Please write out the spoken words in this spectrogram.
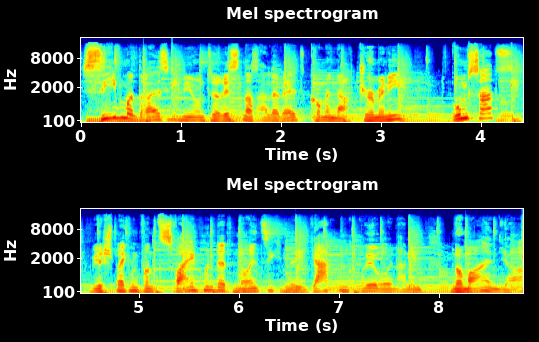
37 Millionen Touristen aus aller Welt kommen nach Germany. Umsatz, wir sprechen von 290 Milliarden Euro in einem normalen Jahr.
